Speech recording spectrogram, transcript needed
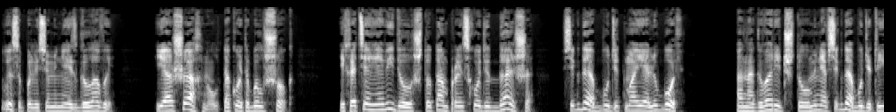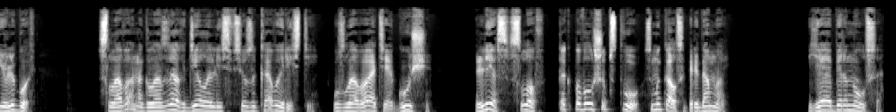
высыпались у меня из головы. Я ошахнул, такой-то был шок. И хотя я видел, что там происходит дальше, всегда будет моя любовь. Она говорит, что у меня всегда будет ее любовь. Слова на глазах делались все заковыристей, узловатее, гуще. Лес слов, как по волшебству, смыкался передо мной. Я обернулся.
